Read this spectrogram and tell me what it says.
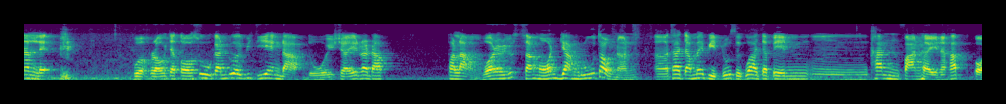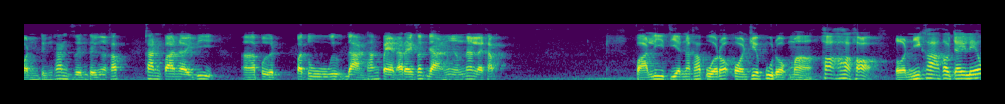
นั่นแหละ พวกเราจะต่อสู้กันด้วยวิธีแห่งดาบ โดยใช้ระดับพลังวรยุทธสังหรณ์อย่างรู้เท่านั้น ถ้าจำไม่ผิดรู้สึกว่าจะเป็นขั้นฟานเฮยนะครับ ก่อนถึงขั้นเซินถึงอะครับ ขั้นฟานเฮยที่เปิดประตูด่านทั้ง 8 อะไรสักอย่างนั่นแหละครับ ฟาลี่เทียนนะครับอัวเราะอ่อนเชื่อพูดออกมาฮ่าฮ่าฮ่าตอนนี้ข้าเข้าใจแล้ว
